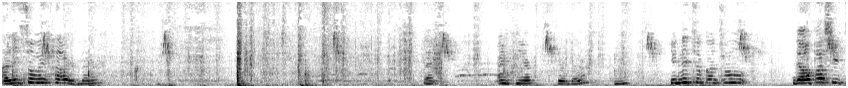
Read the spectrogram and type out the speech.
a little bit harder. Like, I'm here, you're there. Mhm. You need to control the opposite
